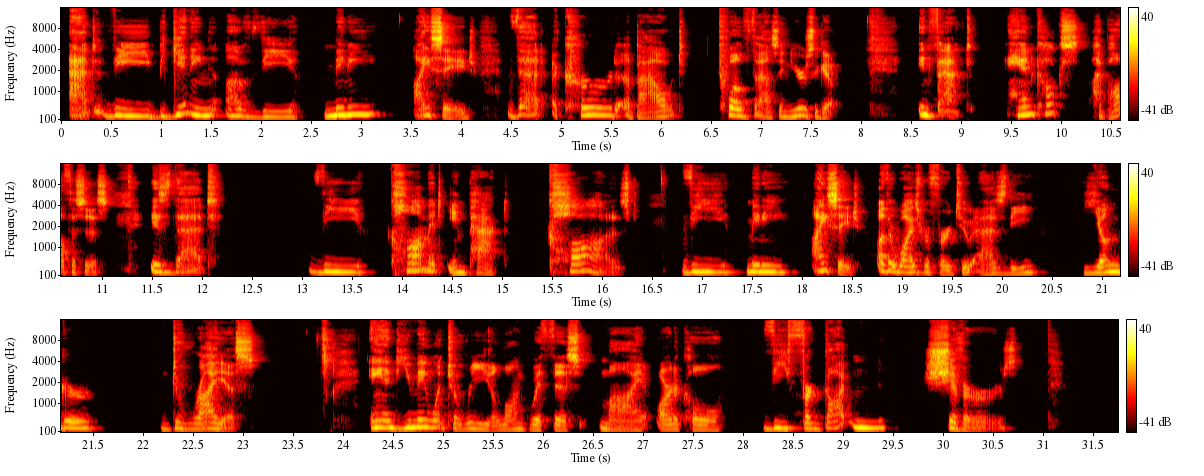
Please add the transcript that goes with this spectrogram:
At the beginning of the mini ice age that occurred about 12,000 years ago. In fact, Hancock's hypothesis is that the comet impact caused the mini ice age, otherwise referred to as the Younger Dryas. And you may want to read along with this my article, The Forgotten Shivers.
